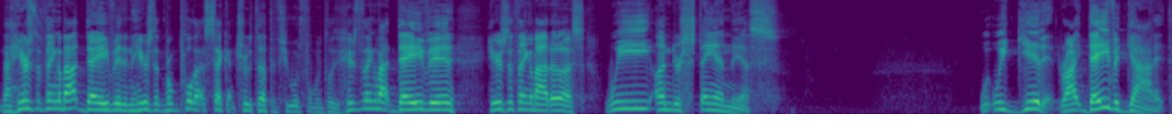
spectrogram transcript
Now, here's the thing about David, and here's the, pull that second truth up if you would for me, please. Here's the thing about David, here's the thing about us. We understand this. We get it, right? David got it.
